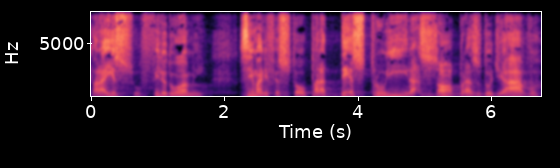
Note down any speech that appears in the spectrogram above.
para isso o Filho do Homem se manifestou para destruir as obras do diabo.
